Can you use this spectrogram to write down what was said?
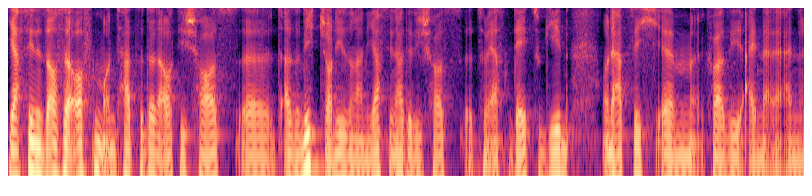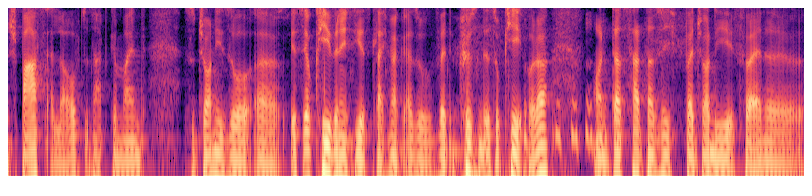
Yassin ist auch sehr offen und hatte dann auch die Chance, äh, also nicht Johnny, sondern Yassin hatte die Chance, äh, zum ersten Date zu gehen und er hat sich ähm, quasi einen, einen Spaß erlaubt und hat gemeint zu Johnny so, äh, ist okay, wenn ich sie jetzt gleich mal, also wenn, küssen ist okay, oder? Und das hat natürlich bei Johnny für eine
